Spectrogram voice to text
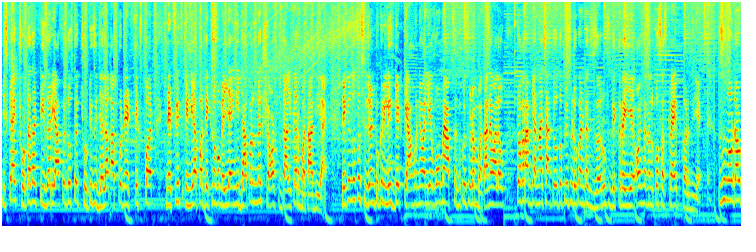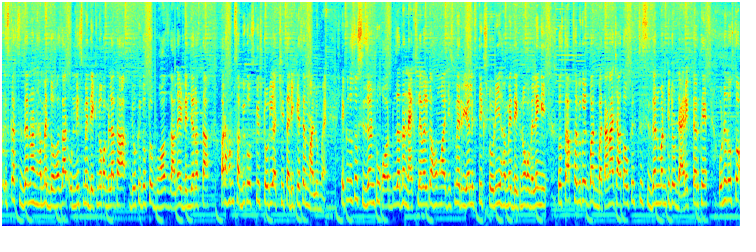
जिसका एक छोटा सा टीजर या फिर दोस्तों एक छोटी सी झलक आपको नेटफ्लिक्स पर नेटफ्लिक्स इंडिया पर देखने को मिल जाएँगी, जहाँ पर उन्होंने शॉर्ट्स डालकर बता दिया है। लेकिन दोस्तों सीज़न टू की रिलीज़ डेट क्या होने वाली है, वो मैं आप सभी को स्टूडियो में बताने वाला हूँ। तो अगर आप जानना चाहते हो तो प्लीज़ वीडियो कॉन्टेक्ट ज़रूर से देखते रहिए और चैनल को सब्सक्राइब कर दीजिए। दोस्तों नो डाउट इसका सीज़न वन हमें 2019 में देखने को मिला था, जो कि दोस्तों बहुत ज़्यादा डेंजरस था और हम सभी को उसकी स्टोरी अच्छी तरीके से मालूम है। लेकिन दोस्तों सीज़न टू और भी ज़्यादा नेक्स्ट लेवल का होगा जिसमें रियलिस्टिक स्टोरी हमें देखने को मिलेंगी। दोस्तों, आप सभी को एक बात बताना चाहता हूँ कि सीज़न वन के जो डायरेक्टर थे, उन्हें दोस्तों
